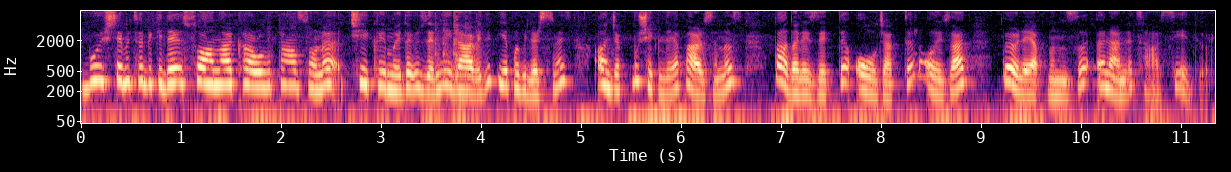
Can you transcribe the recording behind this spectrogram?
Bu işlemi tabii ki de soğanlar kavrulduktan sonra çiğ kıymayı da üzerine ilave edip yapabilirsiniz. Ancak bu şekilde yaparsanız daha da lezzetli olacaktır. O yüzden böyle yapmanızı önemli tavsiye ediyorum.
